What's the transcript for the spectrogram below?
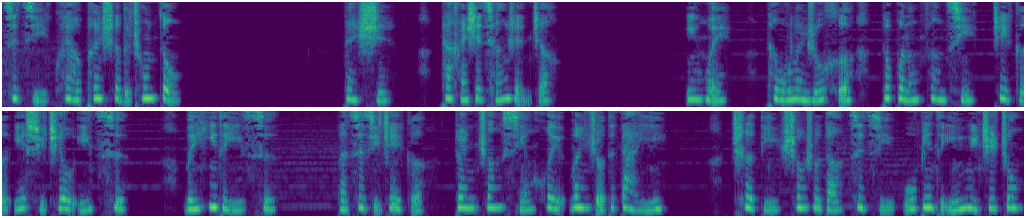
自己快要喷射的冲动，但是他还是强忍着，因为他无论如何都不能放弃这个也许只有一次、唯一的一次，把自己这个端庄贤惠、温柔的大姨彻底收入到自己无边的淫欲之中。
